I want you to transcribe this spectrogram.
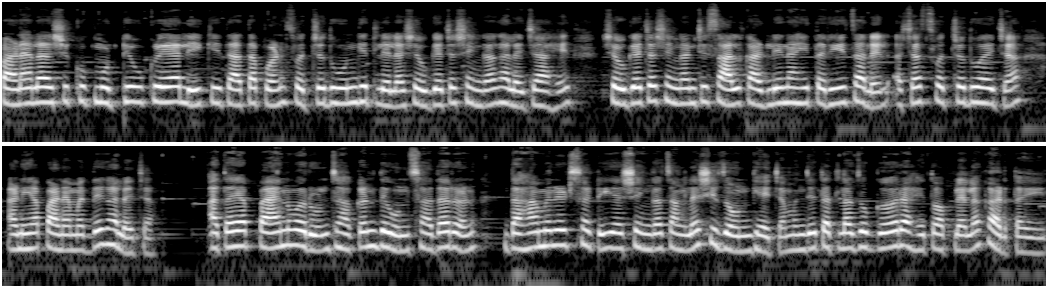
पाण्याला अशी खूप मोठी उकळी आली की त्यात आपण स्वच्छ धुवून घेतलेल्या शेवग्याच्या शेंगा घालायच्या आहेत. शेवग्याच्या शेंगांची साल काढली नाही तरीही चालेल अशाच स्वच्छ धुवायच्या आणि या पाण्यामध्ये घालायच्या. आता या पॅनवरून झाकण देऊन साधारण दहा मिनिटसाठी या शेंगा चांगल्या शिजवून घ्यायच्या म्हणजे त्यातला जो गर आहे तो आपल्याला काढता येईल.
